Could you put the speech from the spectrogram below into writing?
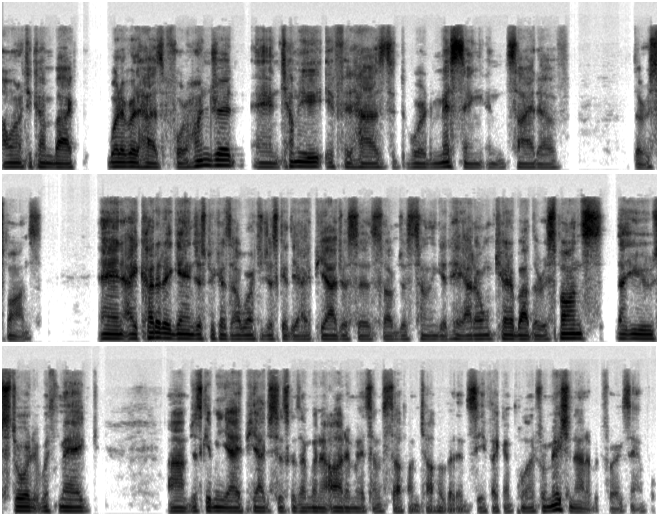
I want it to come back, whatever it has, 400, and tell me if it has the word missing inside of the response. And I cut it again just because I want to just get the IP addresses. So I'm just telling it, hey, I don't care about the response that you stored with Meg. Um, just give me the IP addresses because I'm going to automate some stuff on top of it and see if I can pull information out of it, for example.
